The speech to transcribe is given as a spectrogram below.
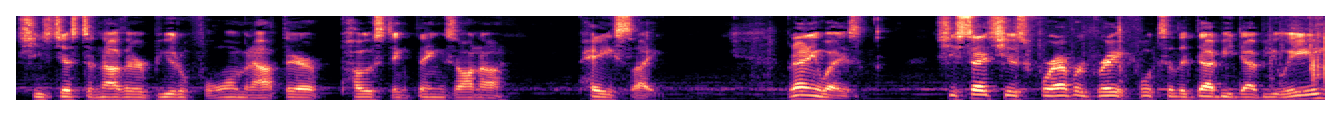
she's just another beautiful woman out there posting things on a pay site. But, anyways, she said she is forever grateful to the WWE.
